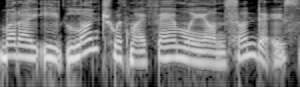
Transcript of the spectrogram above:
but I eat lunch with my family on Sundays.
